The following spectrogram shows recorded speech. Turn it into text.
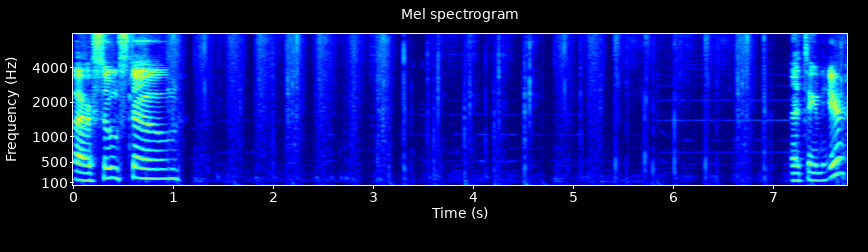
Fire soulstone. Anything in here?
